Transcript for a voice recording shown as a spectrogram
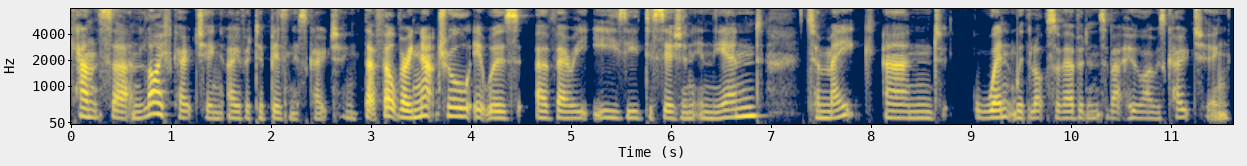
cancer and life coaching over to business coaching. That felt very natural. It was a very easy decision in the end to make and went with lots of evidence about who I was coaching.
